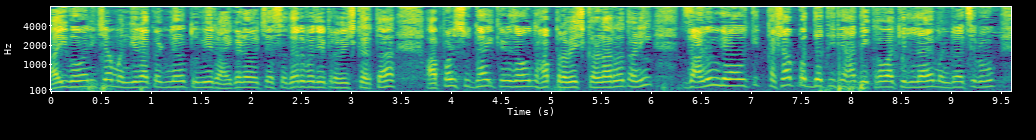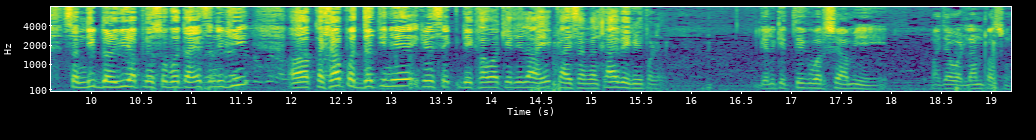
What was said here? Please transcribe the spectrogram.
आई भवानीच्या मंदिराकडनं तुम्ही रायगडावरच्या सदरमध्ये प्रवेश करता. आपण सुद्धा इकडे जाऊन हा प्रवेश करणार आहोत आणि जाणून घेणार आहोत की कशा पद्धतीने हा देखावा केलेला आहे. मंडळाचे प्रमुख संदीप दळवी आपल्यासोबत आहेत. संदीपजी कशा पद्धतीने इकडे देखावा केलेला आहे? काय सांगाल? काय वेगळेपण आहे? गेले कित्येक वर्ष आम्ही माझ्या वडिलांपासून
